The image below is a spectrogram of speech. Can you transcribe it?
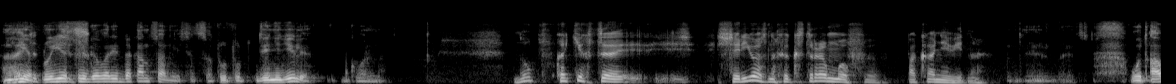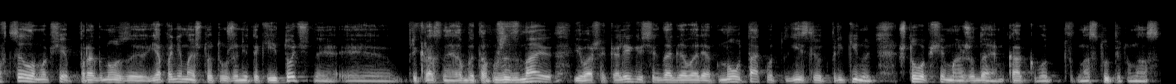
А Нет, ну месяц... если говорить до конца месяца, тут, тут две недели буквально. Ну, каких-то э, серьезных экстремумов пока не видно ожидается. Вот, а в целом вообще прогнозы, я понимаю, что это уже не такие точные, э, прекрасно я об этом уже знаю, и ваши коллеги всегда говорят, но так вот, если вот прикинуть, что вообще мы ожидаем, как вот наступит у нас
